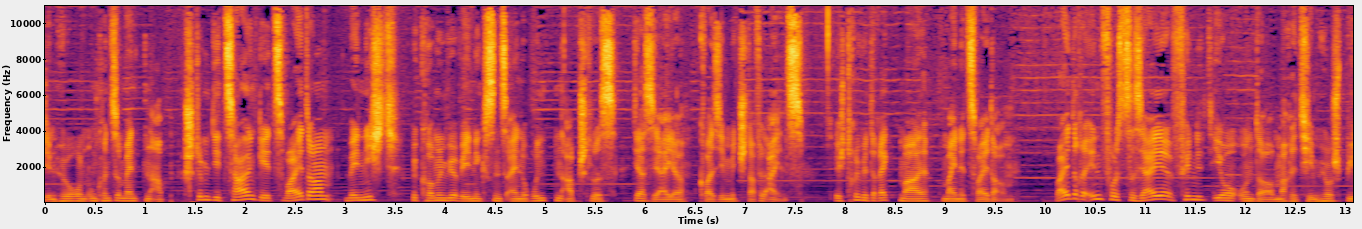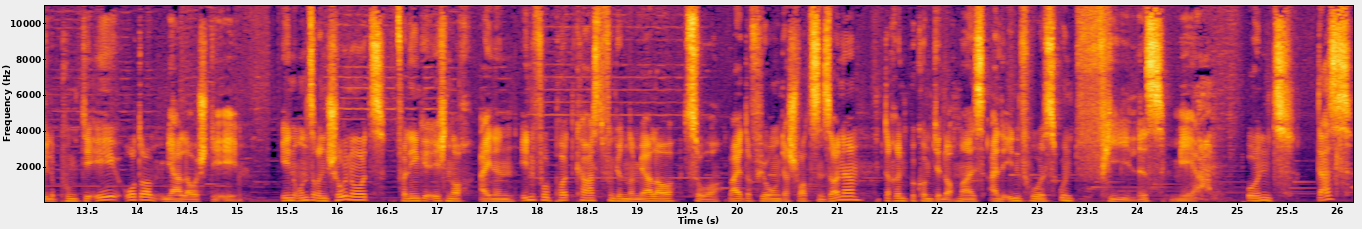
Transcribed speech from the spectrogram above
den Hörern und Konsumenten ab. Stimmen die Zahlen, geht's weiter. Wenn nicht, bekommen wir wenigstens einen runden Abschluss der Serie, quasi mit Staffel 1. Ich drücke direkt mal meine zwei Daumen. Weitere Infos zur Serie findet ihr unter maritimhörspiele.de oder mehrlausch.de. In unseren Shownotes verlinke ich noch einen Infopodcast von Günter Merlau zur Weiterführung der Schwarzen Sonne. Darin bekommt ihr nochmals alle Infos und vieles mehr. Und das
